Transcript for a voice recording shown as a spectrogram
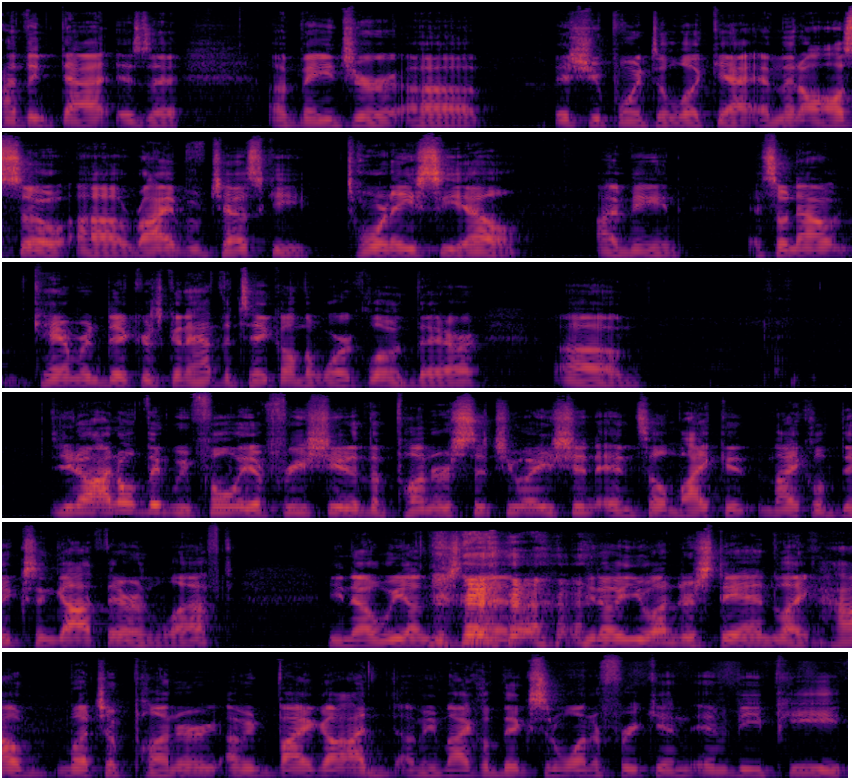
I think that is a a major uh, issue point to look at. And then also uh, Ryan Bujcevski, torn ACL. I mean, so now Cameron Dicker's going to have to take on the workload there. Um, you know, I don't think we fully appreciated the punter situation until Mike, Michael Dixon got there and left. You know, we understand. you know, you understand like how much a punter. I mean, by God, I mean Michael Dixon won a freaking MVP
